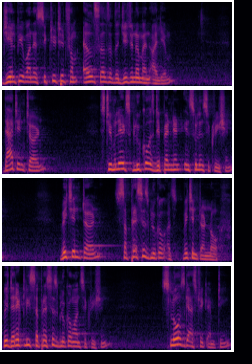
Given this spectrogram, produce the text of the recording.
GLP-1 is secreted from L cells of the jejunum and ileum. That in turn stimulates glucose-dependent insulin secretion, which in turn suppresses glucose, uh, which in turn no, which directly suppresses glucagon secretion, slows gastric emptying,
